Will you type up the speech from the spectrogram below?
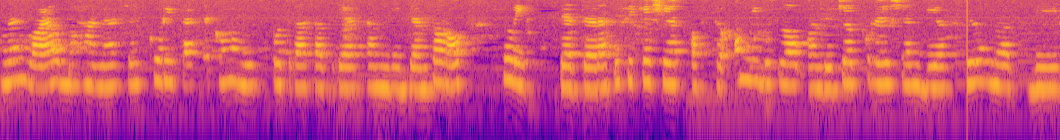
Meanwhile, Bahana Sekuritas economist Putra Satria Sambijantoro believes that the ratification of the Omnibus Law on the Job Creation Bill will not be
